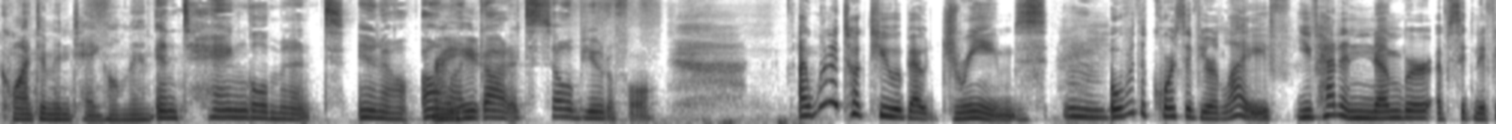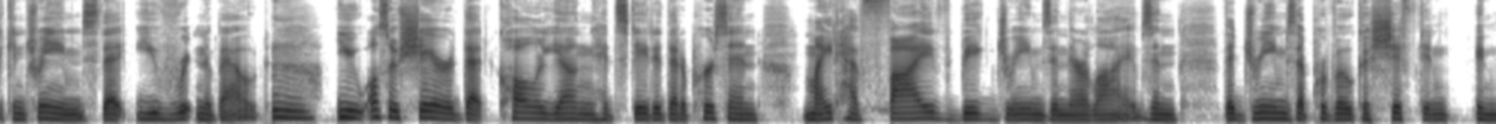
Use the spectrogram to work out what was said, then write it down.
quantum entanglement. Entanglement, you know. Oh right? my God, it's so beautiful. I want to talk to you about dreams. Mm. Over the course of your life, you've had a number of significant dreams that you've written about. Mm. You also shared that Carl Jung had stated that a person might have five big dreams in their lives, and that dreams that provoke a shift in, in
